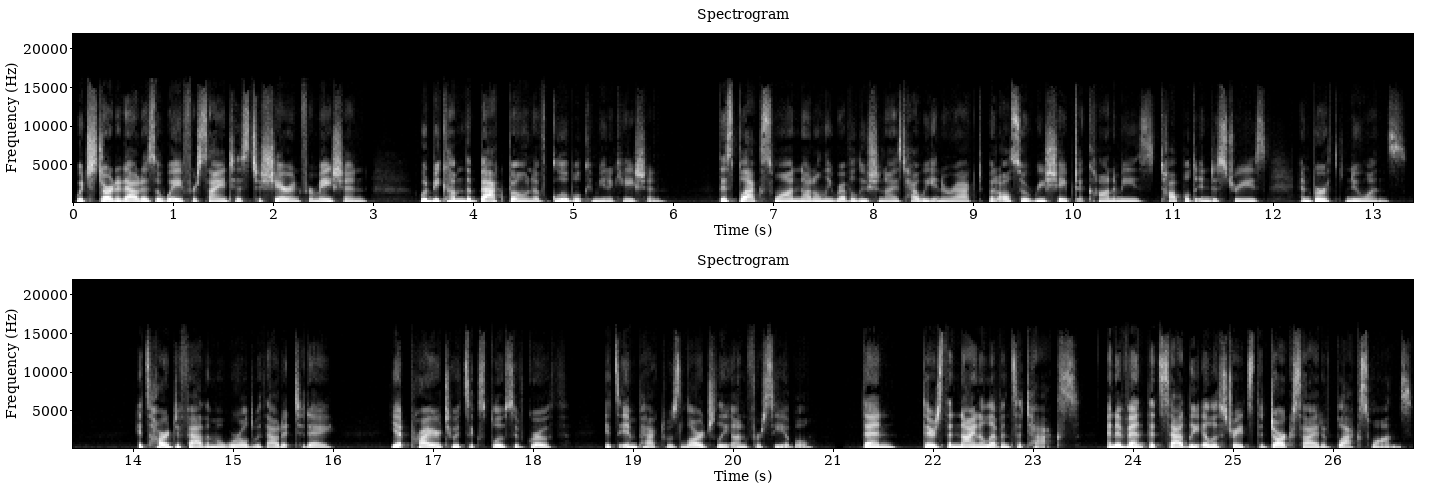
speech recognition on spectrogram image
which started out as a way for scientists to share information, would become the backbone of global communication. This black swan not only revolutionized how we interact, but also reshaped economies, toppled industries, and birthed new ones. It's hard to fathom a world without it today. Yet prior to its explosive growth, its impact was largely unforeseeable. Then there's the 9 11's attacks, an event that sadly illustrates the dark side of black swans.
